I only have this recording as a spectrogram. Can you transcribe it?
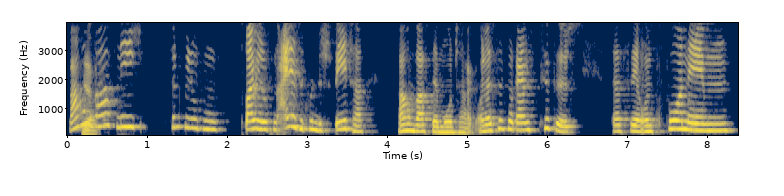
Warum ja. war es nicht fünf Minuten, zwei Minuten, eine Sekunde später? Warum war es der Montag? Und es ist so ganz typisch, dass wir uns vornehmen,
